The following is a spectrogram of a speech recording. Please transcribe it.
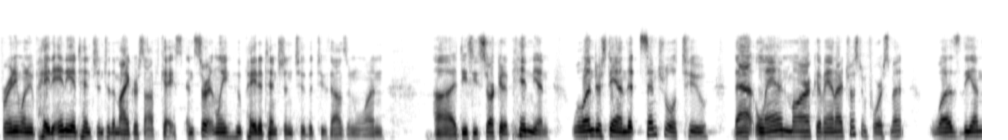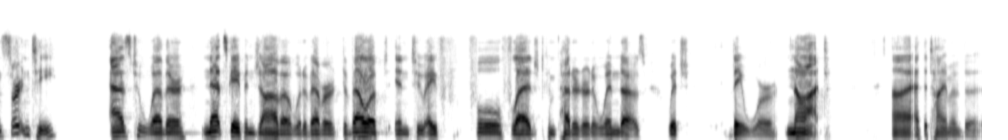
For anyone who paid any attention to the Microsoft case, and certainly who paid attention to the 2001 uh, DC Circuit opinion, will understand that central to that landmark of antitrust enforcement was the uncertainty as to whether Netscape and Java would have ever developed into a f- full-fledged competitor to Windows, which they were not uh, at the time of the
